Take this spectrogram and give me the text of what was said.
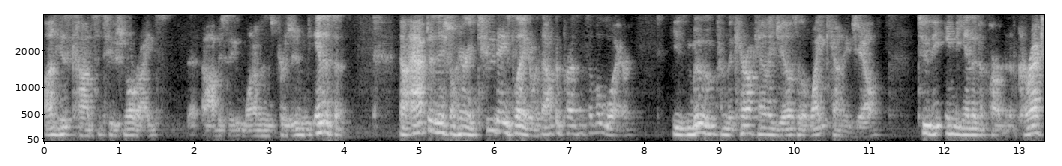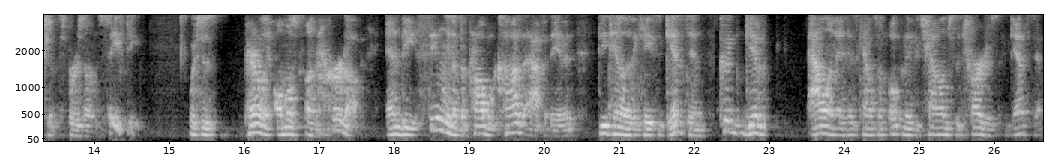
on his constitutional rights. Obviously, one of them is presumed innocent. Now, after the initial hearing, two days later, without the presence of a lawyer, he's moved from the Carroll County Jail to the White County Jail to the Indiana Department of Corrections for his own safety, which is apparently almost unheard of. And the sealing of the probable cause affidavit detailing the case against him could give Allen and his counsel an opening to challenge the charges against him.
